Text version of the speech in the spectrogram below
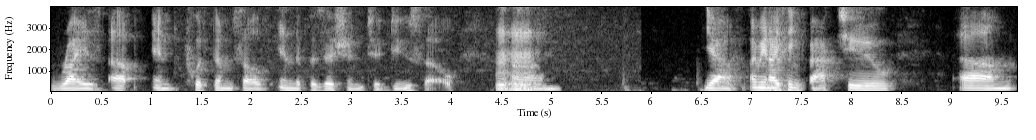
rise up and put themselves in the position to do so. Mm-hmm. Um, yeah, I mean, I think back to um,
